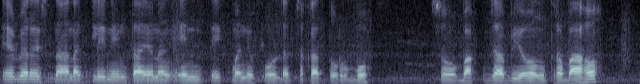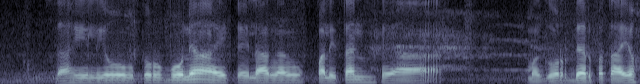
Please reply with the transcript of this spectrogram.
Everest na nag-cleaning tayo ng intake manifold at saka turbo. So back job yung trabaho. Dahil yung turbo niya ay kailangang palitan kaya mag-order pa tayo.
